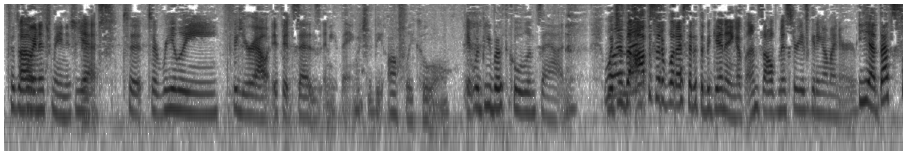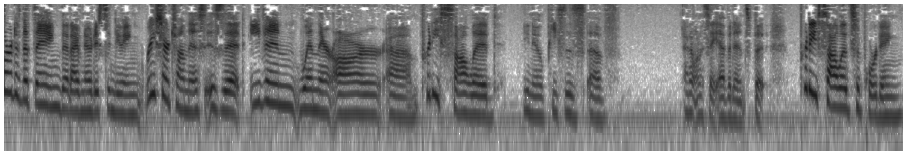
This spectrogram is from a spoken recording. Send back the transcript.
For the Voynich manuscript, Yes, to to really figure out if it says anything. which would be awfully cool. It would be both cool and sad. Well, Which is the opposite of what I said at the beginning of unsolved mysteries getting on my nerves. Yeah, that's sort of the thing that I've noticed in doing research on this is that even when there are um, pretty solid, you know, pieces of, I don't want to say evidence, but pretty solid supporting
